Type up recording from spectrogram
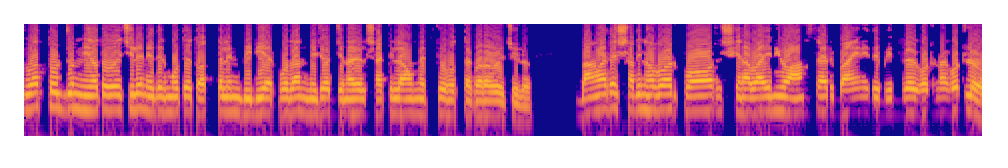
চুয়াত্তর জন নিহত হয়েছিলেন। এদের মধ্যে তৎকালীন বিডিআর প্রধান মেজর জেনারেল শাকিল আহমেদকে হত্যা করা হয়েছিল। বাংলাদেশ স্বাধীন হওয়ার পর সেনাবাহিনী ও আনসার বাহিনীতে বিদ্রোহের ঘটনা ঘটলেও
